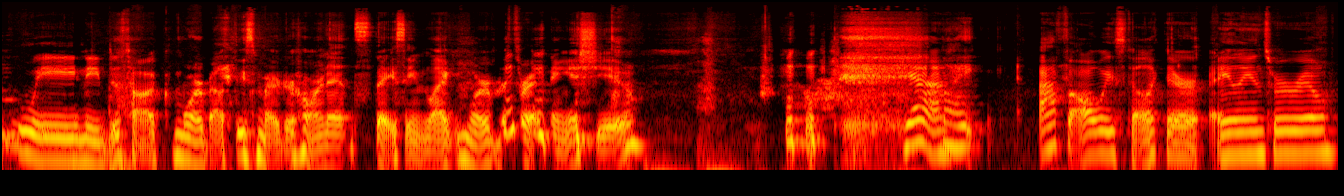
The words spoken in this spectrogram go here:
we need to talk more about these murder hornets. They seem like more of a threatening issue. Yeah. Like, I've always felt like their aliens were real.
